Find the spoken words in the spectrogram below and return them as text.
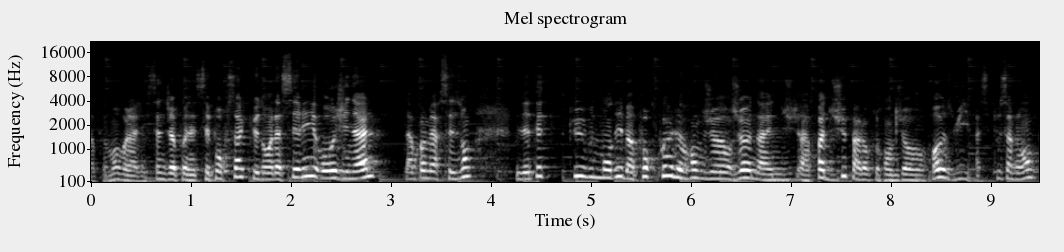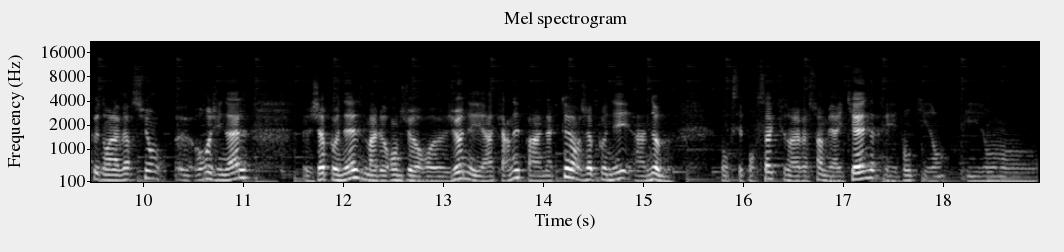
simplement, voilà, les scènes japonaises. C'est pour ça que dans la série originale, la première saison, vous avez peut-être pu vous demander ben, pourquoi le Ranger jaune a, pas de jupe alors que le Ranger rose, lui, c'est tout simplement que dans la version euh, originale euh, japonaise, ben, le Ranger euh, jaune est incarné par un acteur japonais, un homme. Donc c'est pour ça que dans la version américaine, et donc ils ont, ils ont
